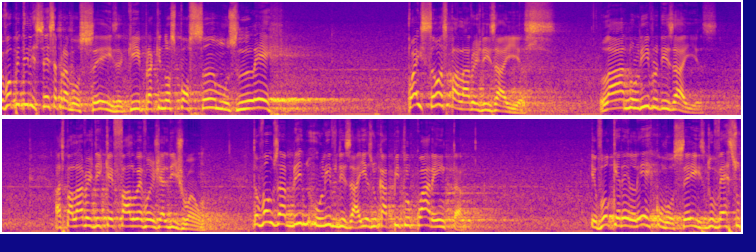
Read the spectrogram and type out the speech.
Eu vou pedir licença para vocês aqui, para que nós possamos ler quais são as palavras de Isaías, lá no livro de Isaías, as palavras de que fala o Evangelho de João. Então vamos abrir o livro de Isaías no capítulo 40. Eu vou querer ler com vocês do verso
